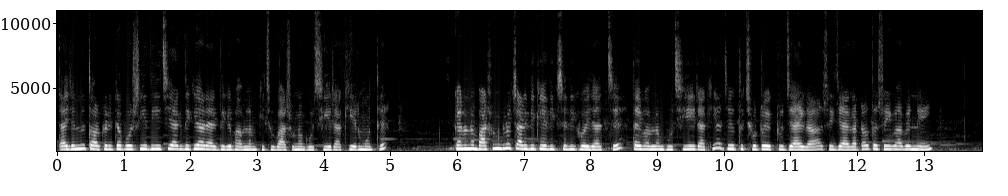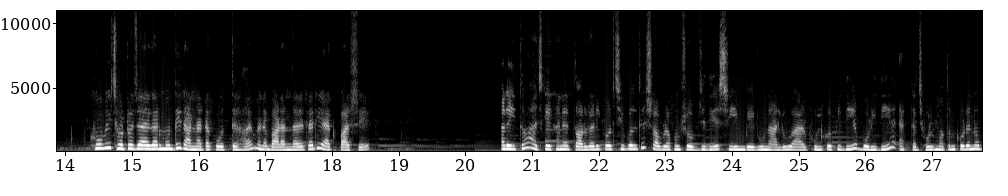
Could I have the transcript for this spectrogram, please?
তাই জন্য তরকারিটা বসিয়ে দিয়েছি একদিকে আর একদিকে ভাবলাম কিছু বাসনও গুছিয়ে রাখি এর মধ্যে। কেননা বাসনগুলো চারিদিকে এদিক সেদিক হয়ে যাচ্ছে, তাই ভাবলাম গুছিয়েই রাখি। আর যেহেতু ছোট একটু জায়গা, সেই জায়গাটাও তো সেইভাবে নেই। খুবই ছোট জায়গার মধ্যেই রান্নাটা করতে হয় মানে বারান্দাটারই এক পাশে। আর এই তো আজকে এখানে তরকারি করছি বলতে সব রকম সবজি দিয়ে শিম, বেগুন, আলু আর ফুলকপি দিয়ে, বড়ি দিয়ে একটা ঝোল মতন করে নেব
